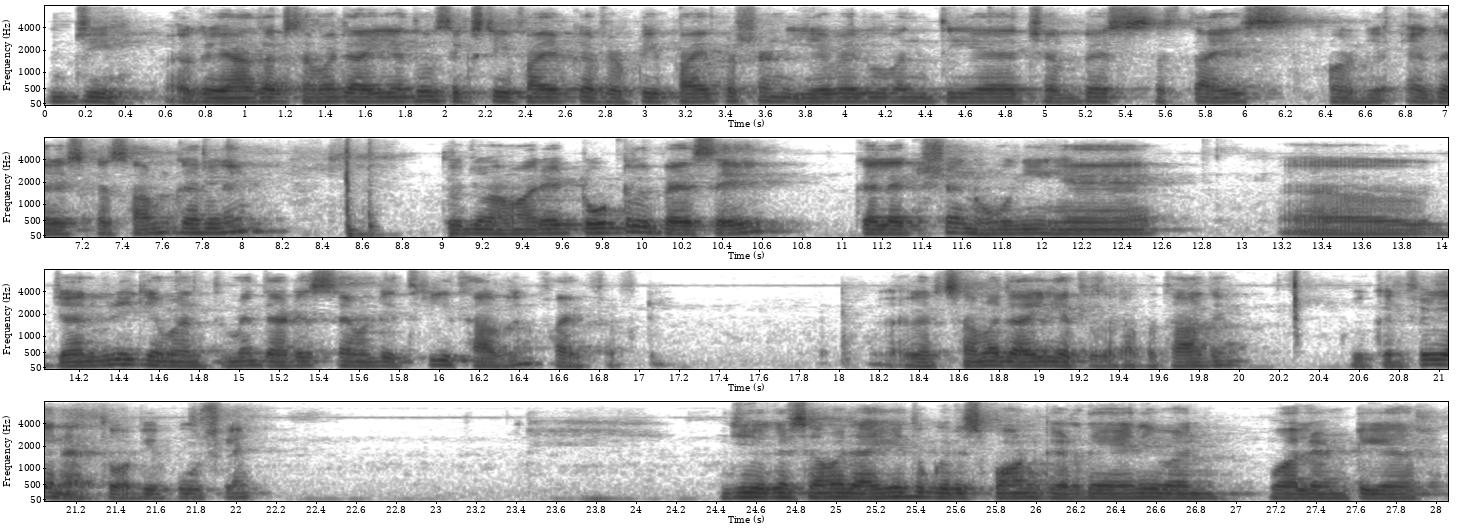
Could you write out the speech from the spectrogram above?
जी, अगर यहाँ तक समझ आई है तो 65 का 55 परसेंट ये वैल्यू बनती है 26 सत्ताईस, और अगर इसका सम कर लें तो जो हमारे टोटल पैसे कलेक्शन होनी है जनवरी के मंथ में that is seventy three thousand five fifty अगर समझ आई है तो ज़रा बता दें, कोई कन्फ्यूज़न है तो अभी पूछ लें। जी, अगर समझ आई है तो कोई रिस्पॉन्ड कर दें एनी वन वॉल्टियर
